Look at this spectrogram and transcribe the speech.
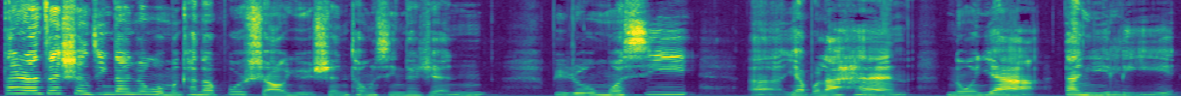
当然，在圣经当中，我们看到不少与神同行的人，比如摩西、呃亚伯拉罕、挪亚、但以理。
